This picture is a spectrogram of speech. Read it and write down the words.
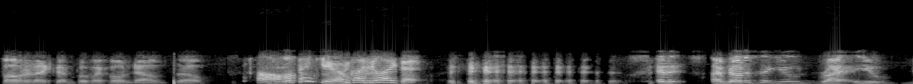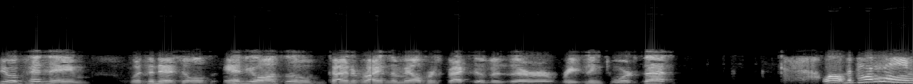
phone, and I couldn't put my phone down. So. Oh well, thank you. I'm glad you liked it. and it, I'm noticing you write, you do a pen name with initials, and you also kind of write in the male perspective. Is there a reasoning towards that? Well, the pen name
